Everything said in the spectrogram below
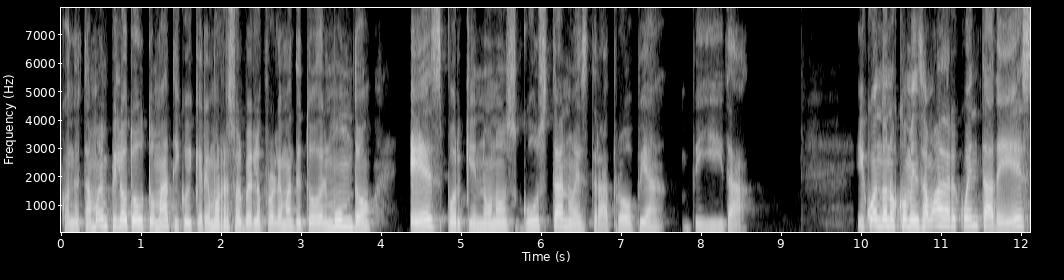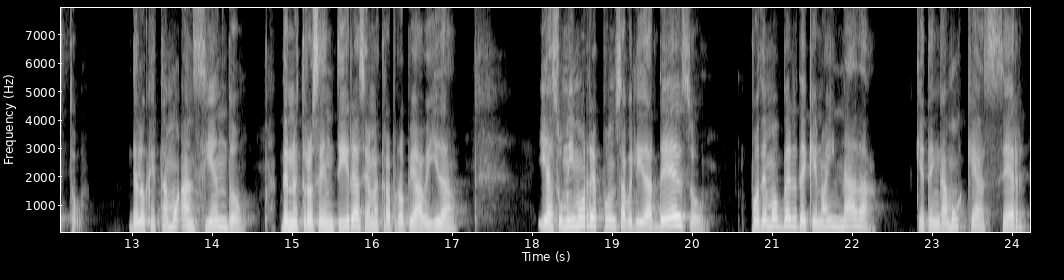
Cuando estamos en piloto automático y queremos resolver los problemas de todo el mundo, es porque no nos gusta nuestra propia vida. Y cuando nos comenzamos a dar cuenta de esto, de lo que estamos haciendo, de nuestro sentir hacia nuestra propia vida, y asumimos responsabilidad de eso, podemos ver de que no hay nada que tengamos que hacer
